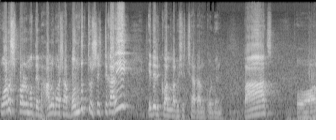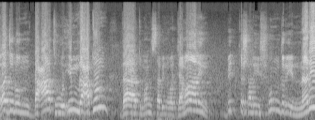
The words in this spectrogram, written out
পরস্পরের মধ্যে ভালোবাসা বন্ধুত্ব সৃষ্টিকারী এদেরকে আল্লাহ বেশি দান করবেন। পাঁচ, ওয়ারাজুলুন দাআতহু ইমরাতুন দাআতু মানসাবিন ওয়া জামালিন। বিত্তশালী, সুন্দরী নারী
